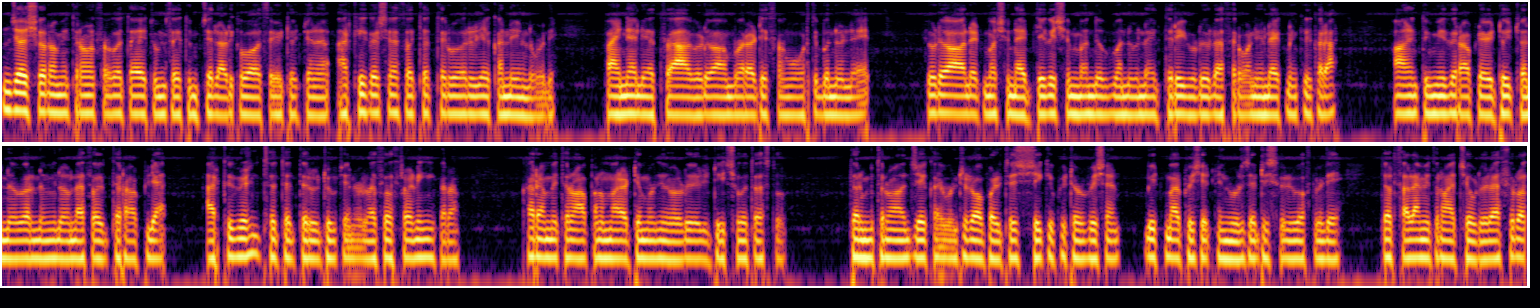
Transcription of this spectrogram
जय शिवराम मित्रांनो स्वागत आहे तुमचं तुमचे लाडके भावाचं युट्यूब चॅनल आर्थिक कशा सत्याहत्तरवरील एका निर्णयामध्ये फायनल याचा हा व्हिडिओ हा मराठी सॉंगवरती बनवले आहे. व्हिडिओ आलेट मशीन ॲप्लिकेशन बंद आहे. तरी व्हिडिओला सर्वांनी लाईक नक्की करा. आणि तुम्ही जर आपल्या यूट्यूब चॅनलवर नवीन आला असाल तर आपल्या आर्किकेशन सत्याहत्तर यूट्यूब चॅनलला सबस्क्राईबिंग करा. खरं मित्रांनो आपण मराठीमध्ये व्हिडिओ एडिटिंग शिकत असतो. तर मित्रांनो जे काही मटेरियल वापरायचे जसे की फिट ऑपरेशन बीट मार्फिशेट लिंगवरच्या डिस्क्रिप्शन बॉक्समध्ये तर चला मित्रांनो आजच्या व्हिडिओला सुरुवात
